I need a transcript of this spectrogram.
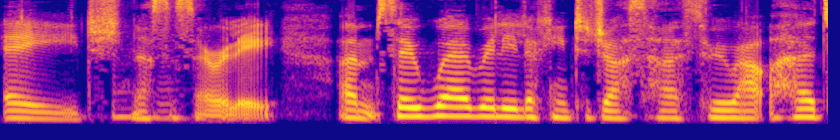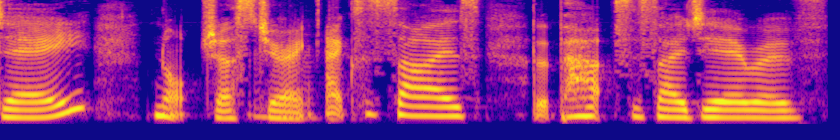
age mm-hmm. necessarily. Um, so we're really looking to dress her throughout her day, not just mm-hmm. during exercise, but perhaps this idea of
